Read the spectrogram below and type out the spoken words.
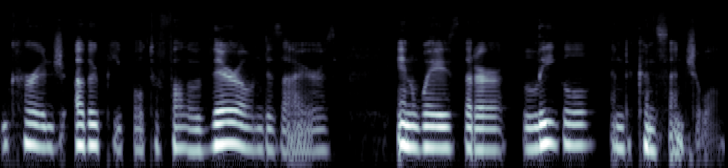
encourage other people to follow their own desires in ways that are legal and consensual.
